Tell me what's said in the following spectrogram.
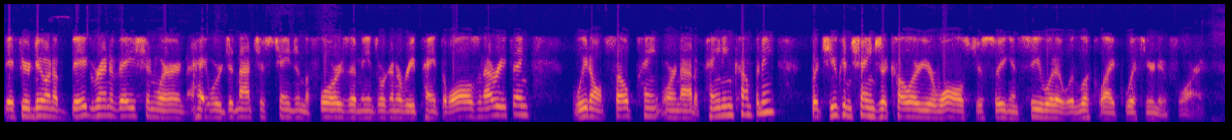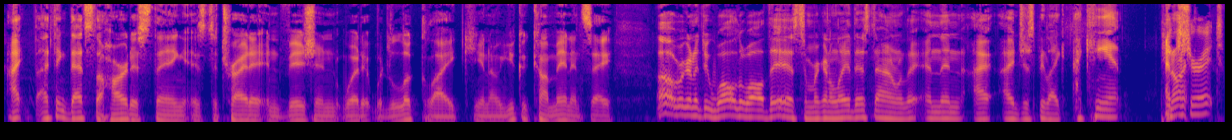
if you're doing a big renovation where, hey, we're not just changing the floors, that means we're going to repaint the walls and everything. We don't sell paint. We're not a painting company but you can change the color of your walls just so you can see what it would look like with your new flooring. I, I think that's the hardest thing is to try to envision what it would look like. You know, you could come in and say, oh, we're going to do wall to wall this and we're going to lay this down. And then I, I just be like, I can't picture I it.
